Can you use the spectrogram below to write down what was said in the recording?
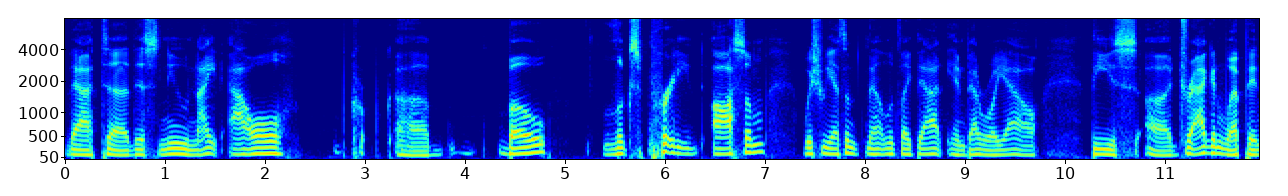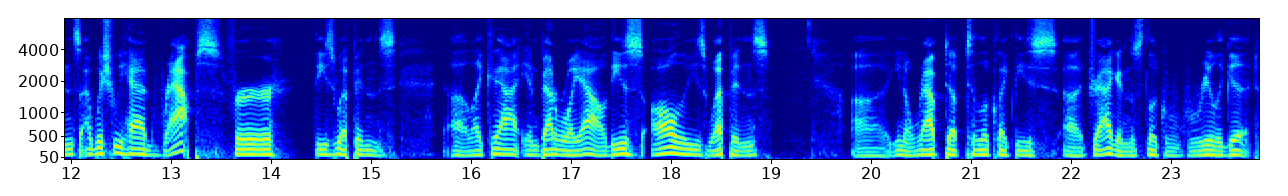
that uh, this new night owl uh, bow looks pretty awesome. Wish we had something that looked like that in Battle Royale. These uh, dragon weapons. I wish we had wraps for these weapons uh, like that in Battle Royale. These all of these weapons, uh, you know, wrapped up to look like these uh, dragons look really good.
